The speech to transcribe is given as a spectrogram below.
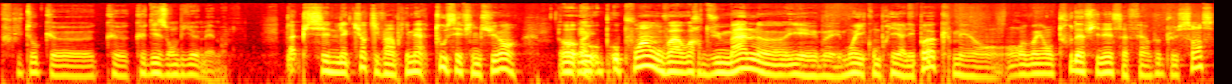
plutôt que, que, que des zombies eux-mêmes. Ah, puis c'est une lecture qui va imprimer à tous ces films suivants. Au, Ouais. au- au point où on va avoir du mal, euh, et, et moi y compris à l'époque, mais en, en revoyant tout d'affilée, ça fait un peu plus sens.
